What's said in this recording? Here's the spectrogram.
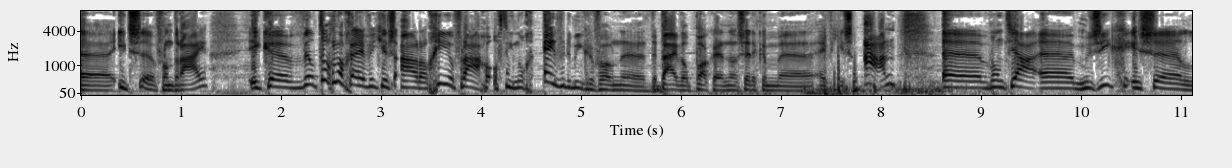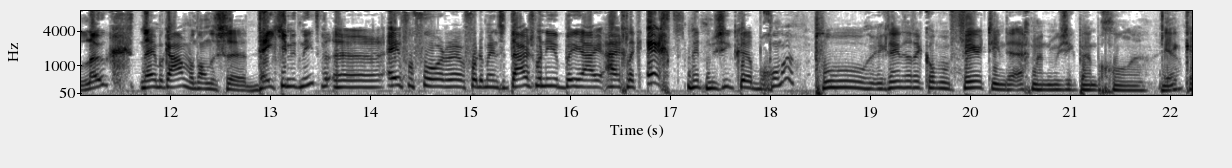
eh, iets eh, van draaien. Ik eh, wil toch nog eventjes aan Rogier vragen of hij nog even de microfoon erbij wil pakken. En dan zet ik hem eventjes aan. Want ja, muziek is leuk, neem ik aan. Want anders deed je het niet. Even voor, voor de mensen thuis. Wanneer ben jij eigenlijk echt met muziek begonnen? Poeh, ik denk dat ik op mijn veertiende echt met muziek ben begonnen. Ja? Ik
